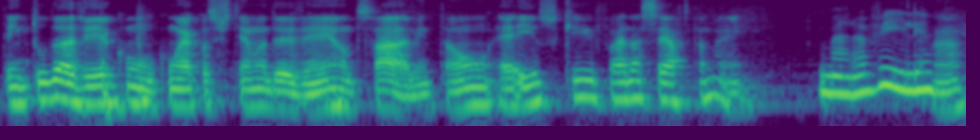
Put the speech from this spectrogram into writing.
tem tudo a ver com, com o ecossistema do evento, sabe? Então, é isso que vai dar certo também. Maravilha. Né?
